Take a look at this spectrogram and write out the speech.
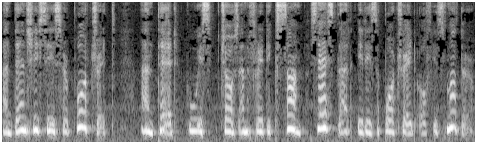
and then she sees her portrait, and Ted, who is Jo's and Friedrich's son, says that it is a portrait of his mother.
